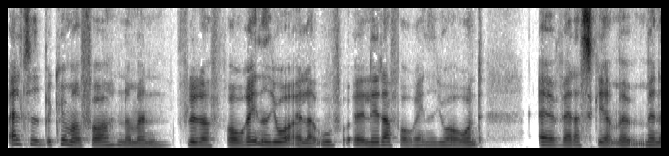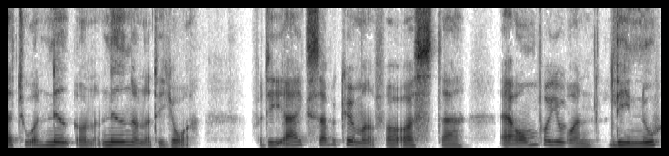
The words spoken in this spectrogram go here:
altid bekymret for, når man flytter forurenet jord, eller uf- øh, lettere forurenet jord rundt, af hvad der sker med, med naturen ned under, nedenunder det jord. Fordi jeg er ikke så bekymret for os, der er oven på jorden lige nu.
